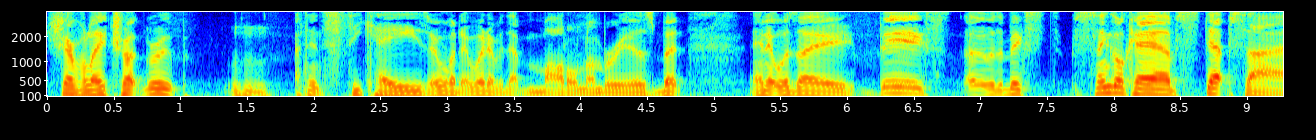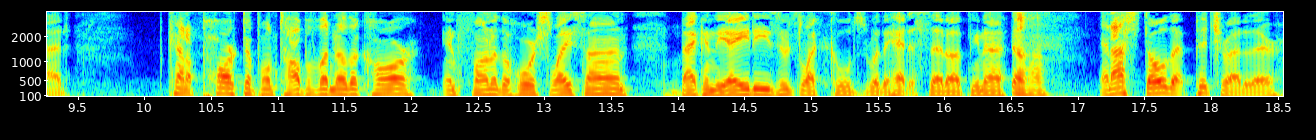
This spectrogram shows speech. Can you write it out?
Chevrolet truck group. I think CKs or whatever, whatever that model number is. But and it was a big, it was a big single cab step side, kind of parked up on top of another car in front of the Horace Slay sign. Back in the eighties, it was like cool, just where they had it set up, you know. Uh-huh. And I stole that picture out of there.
